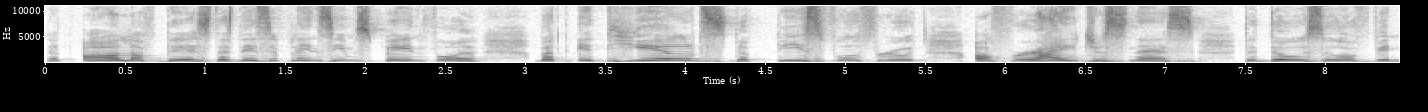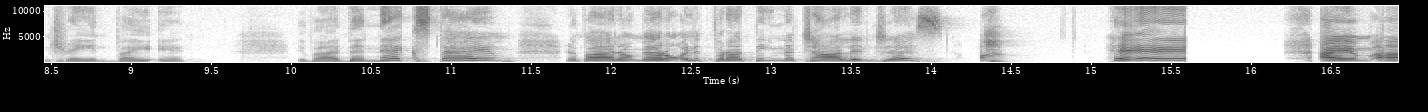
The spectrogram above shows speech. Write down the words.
that all of this, the discipline seems painful, but it yields the peaceful fruit of righteousness to those who have been trained by it. Diba? The next time na parang merong ulit parating na challenges, ah, hey, I am uh,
